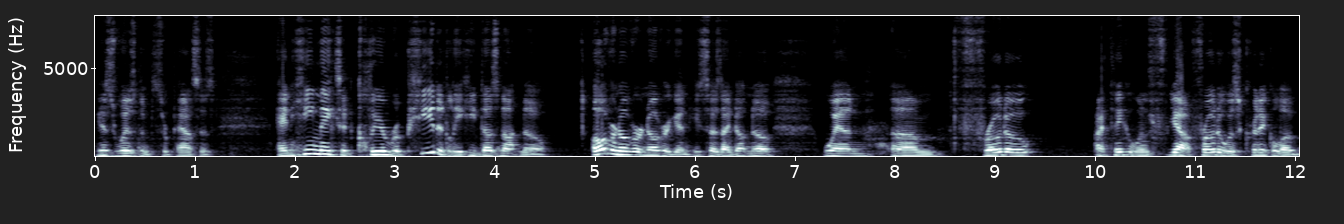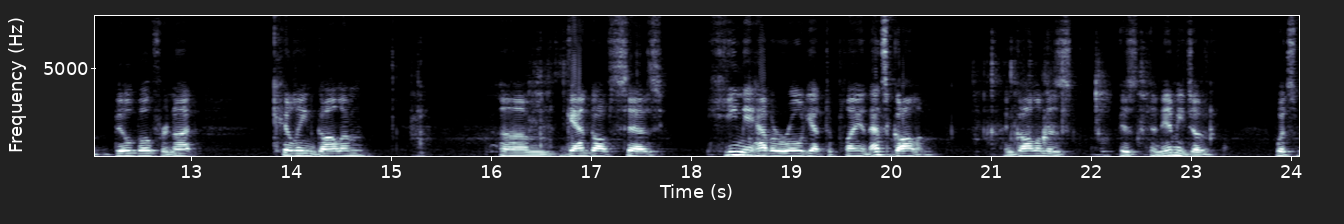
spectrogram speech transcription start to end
His wisdom surpasses. And he makes it clear repeatedly he does not know. Over and over and over again, he says, I don't know. when um, Frodo, I think it was yeah, Frodo was critical of Bilbo for not killing Gollum. Um, Gandalf says he may have a role yet to play, and that's Gollum. And Gollum is is an image of what's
